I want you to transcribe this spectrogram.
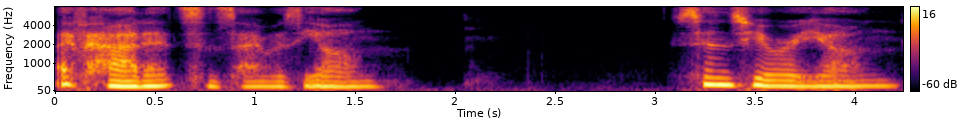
I've had it since I was young. Since you were young.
